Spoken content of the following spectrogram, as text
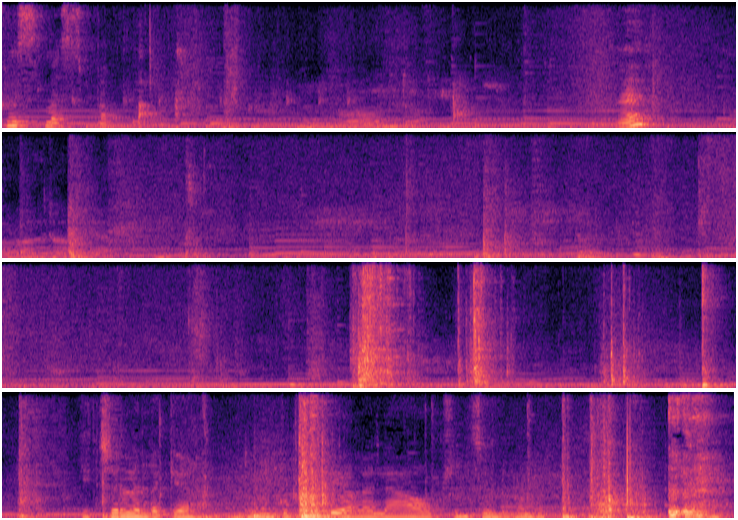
Christmas Papa. ഏ കിച്ചണിൽ എന്തൊക്കെയാ? നമുക്ക് കുക്ക് ചെയ്യാനുള്ള എല്ലാ ഓപ്ഷൻസും ഉണ്ട് കണ്ടോ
